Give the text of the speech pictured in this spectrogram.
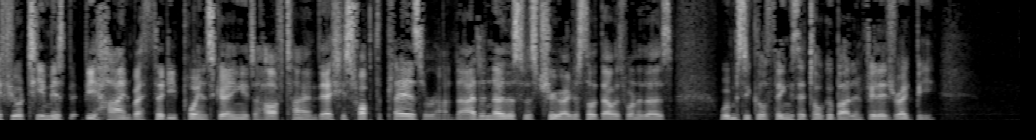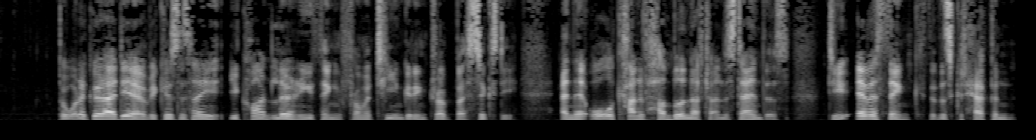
if your team is behind by 30 points going into half time, they actually swap the players around. Now, I didn't know this was true. I just thought that was one of those whimsical things they talk about in village rugby. But what a good idea because there's no, you can't learn anything from a team getting drubbed by 60. And they're all kind of humble enough to understand this. Do you ever think that this could happen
